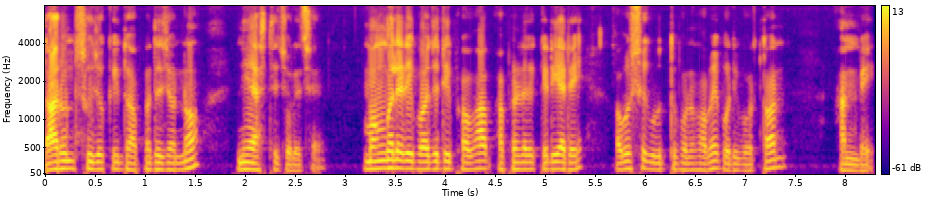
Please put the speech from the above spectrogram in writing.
দারুণ সুযোগ কিন্তু আপনাদের জন্য নিয়ে আসতে চলেছে। মঙ্গলের এই পজিটিভ প্রভাব আপনাদের কেরিয়ারে অবশ্যই গুরুত্বপূর্ণভাবে পরিবর্তন আনবে।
